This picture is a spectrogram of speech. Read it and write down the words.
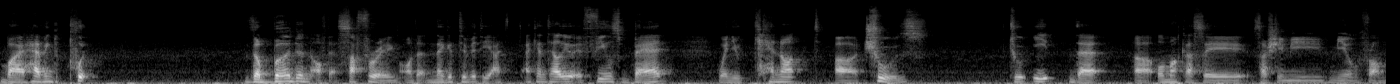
by having to put the burden of that suffering or that negativity. I, I can tell you it feels bad when you cannot uh, choose to eat that uh, omakase sashimi meal from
